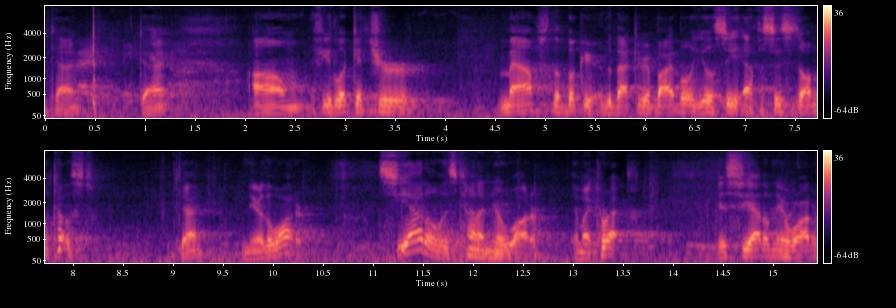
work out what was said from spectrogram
Okay? Okay? Um, if you look at your maps, the book, the back of your Bible, you'll see Ephesus is on the coast. Okay? Near the water. Seattle is kind of near water. Am I correct? Is Seattle near water?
